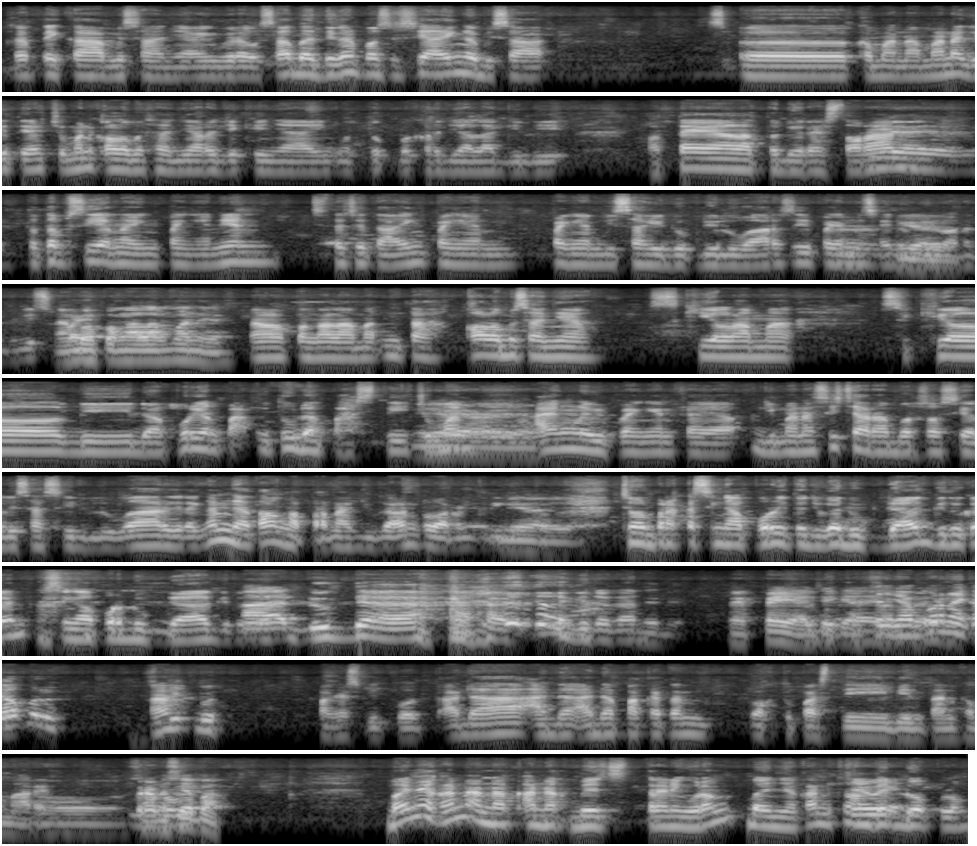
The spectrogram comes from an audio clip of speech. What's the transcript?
Ketika misalnya yang wirausaha berarti kan posisi aing nggak bisa eh, ke mana-mana gitu ya. Cuman kalau misalnya rezekinya aing untuk bekerja lagi di hotel atau di restoran, Iya, iya. tetap sih yang aing pengenin cita-cita aing pengen pengen bisa hidup di luar sih, pengen Hmm. bisa hidup Iya. di luar negeri supaya nambah pengalaman ya nambah pengalaman entah kalau misalnya skill sama skill di dapur yang pak itu udah pasti cuman Iya, iya. Aing lebih pengen kayak gimana sih cara bersosialisasi di luar gitu kan nggak tahu nggak pernah juga kan keluar negeri Iya, gitu. iya. Cuman pernah ke Singapura itu juga dugdag gitu kan. Ke Singapura dugdag gitu kan. aduh dah gitu kan. PP ya Cik ya Ke Singapura naik apa lu? Speedboat. Pakai speedboat. Ada ada ada paketan waktu pas di Bintan kemarin. oh, sama Berapa- siapa Banyak kan anak-anak base training orang banyak kan itu Cewek? hampir 20.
